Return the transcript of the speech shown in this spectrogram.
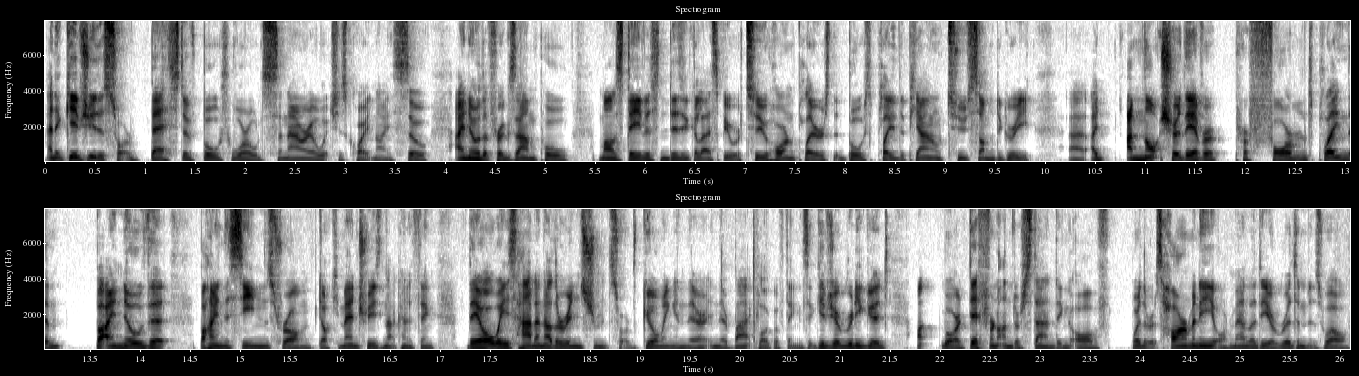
and it gives you this sort of best of both worlds scenario which is quite nice so i know that for example miles davis and dizzy gillespie were two horn players that both played the piano to some degree uh, I, i'm not sure they ever performed playing them but i know that behind the scenes from documentaries and that kind of thing, they always had another instrument sort of going in their in their backlog of things. It gives you a really good uh, or a different understanding of whether it's harmony or melody or rhythm as well.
